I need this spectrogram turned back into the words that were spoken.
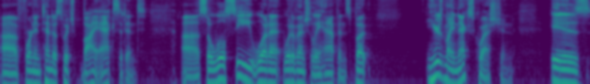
uh, for Nintendo Switch by accident. Uh, so we'll see what what eventually happens. But here's my next question: Is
